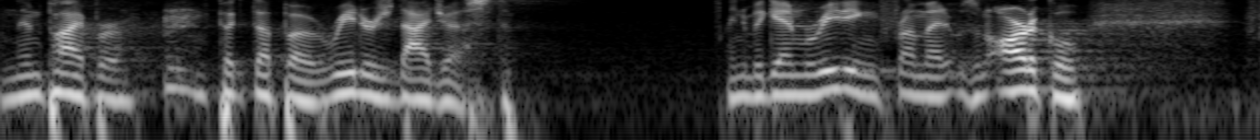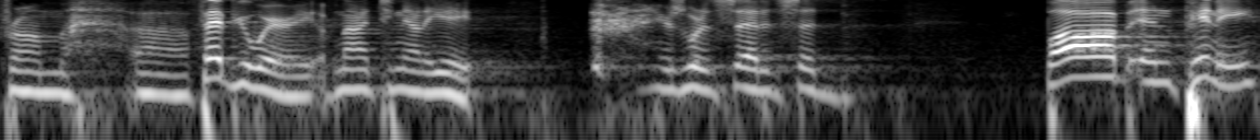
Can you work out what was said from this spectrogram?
And then Piper picked up a Reader's Digest and he began reading from it. It was an article from uh, February of 1998. Here's what it said it said, Bob and Penny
